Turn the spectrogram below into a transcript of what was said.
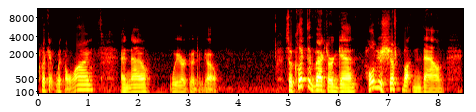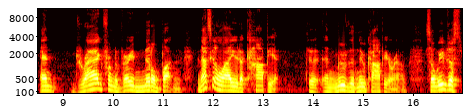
click it with a line and now we are good to go. So click the vector again hold your shift button down and drag from the very middle button. And that's going to allow you to copy it to, and move the new copy around. So we've just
